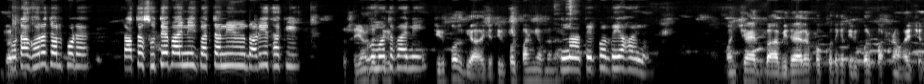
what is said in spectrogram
গোটা ঘরে জল পড়ে রাতে শুতে পাইনি বাচ্চা নিয়ে দাঁড়িয়ে থাকি ঘুমাতে পাইনি। তিরপল দেওয়া হয়েছে। তিরপল পাননি আপনারা? না তিরপল দেওয়া হয়নি। পঞ্চায়েত বা বিধায়কের পক্ষ থেকে তিরপল পাঠানো হয়েছিল।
